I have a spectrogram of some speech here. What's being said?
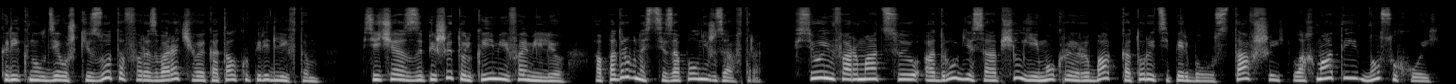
крикнул девушке Зотов, разворачивая каталку перед лифтом. «Сейчас запиши только имя и фамилию, а подробности заполнишь завтра». Всю информацию о друге сообщил ей мокрый рыбак, который теперь был уставший, лохматый, но сухой.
